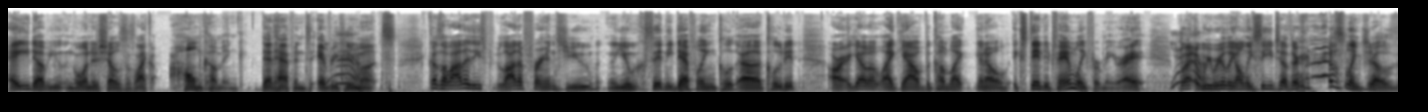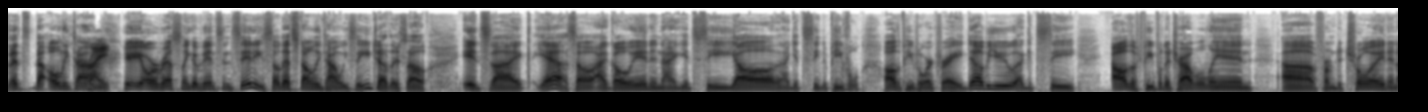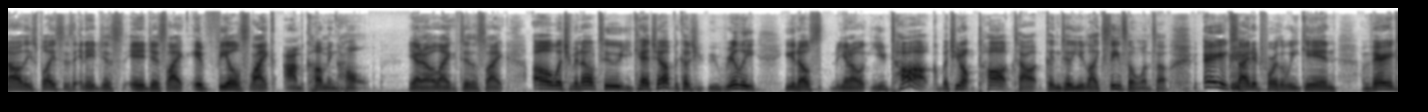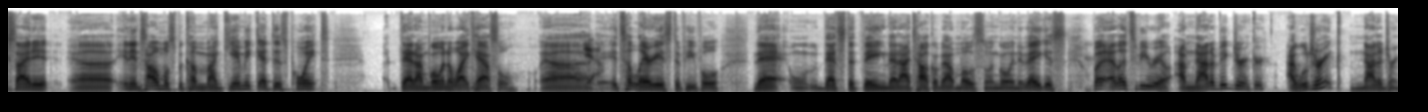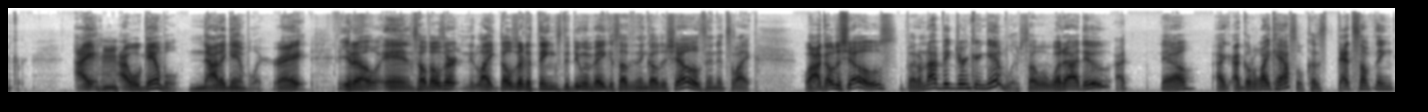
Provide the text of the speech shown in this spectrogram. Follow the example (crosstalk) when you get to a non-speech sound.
AEW and going to the shows is like homecoming that happens every few months. Because a lot of these, a lot of friends, you, you, Sydney, definitely inclu- uh, included, are y'all like y'all become like you know extended family for me, right? But we really only see each other (laughs) in wrestling shows. That's the only time, Right. Or wrestling events in cities. So that's the only time we see each other. So it's like, yeah. So I go in and I get to see y'all, and I get to see the people, all the people who work for AEW. I get to see all the people that travel in uh, from Detroit and all these places, and it just, it just like, it feels like I'm coming home. You know, like just like, oh, what you been up to? You catch up because you, you really, you know, you know, you talk, but you don't talk talk until you like see someone. So, very excited for the weekend. I'm very excited, uh, and it's almost become my gimmick at this point that I'm going to White Castle. Uh, Yeah. it's hilarious to people that that's the thing that I talk about most when going to Vegas. But uh, let's be real, I'm not a big drinker. I will drink, not a drinker. I I will gamble, not a gambler, right? You know, and so those are like those are the things to do in Vegas other than go to shows. And it's like, well, I go to shows, but I'm not a big drinker and gambler. So what do I do? I you know, I, I go to White Castle because that's something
